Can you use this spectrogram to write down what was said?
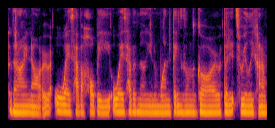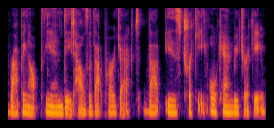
that I know always have a hobby, always have a million and one things on the go, but it's really kind of wrapping up the end details of that project that is tricky or can be tricky.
